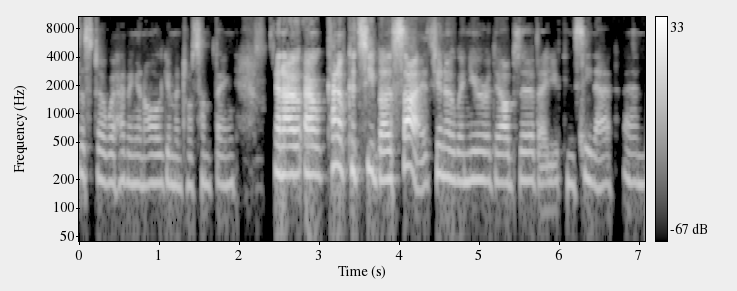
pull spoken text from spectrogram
sister were having an argument or something, and I, I kind of could see both sides. You know, when you're the observer, you can see that, and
